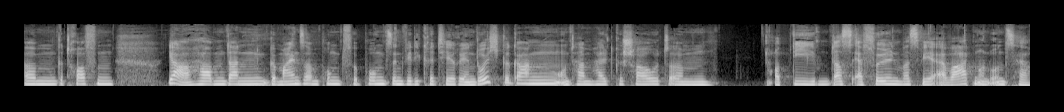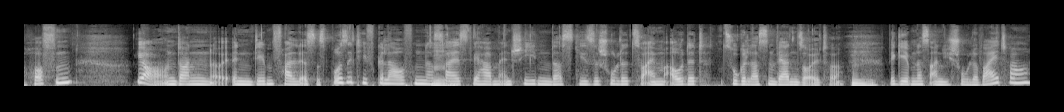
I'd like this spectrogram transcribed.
ähm, getroffen ja, haben dann gemeinsam Punkt für Punkt sind wir die Kriterien durchgegangen und haben halt geschaut, ähm, ob die das erfüllen, was wir erwarten und uns erhoffen. Ja, und dann in dem Fall ist es positiv gelaufen. Das mhm. heißt, wir haben entschieden, dass diese Schule zu einem Audit zugelassen werden sollte. Mhm. Wir geben das an die Schule weiter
